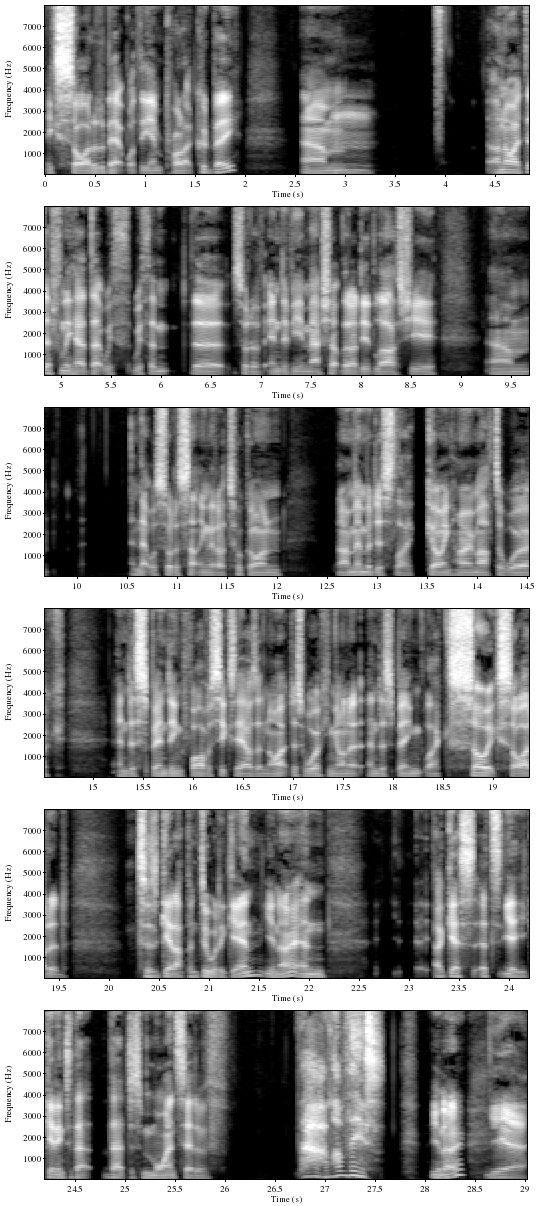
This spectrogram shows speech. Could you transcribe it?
excited about what the end product could be. Um, I know I definitely had that with with the, the sort of end of year mashup that I did last year, um, and that was sort of something that I took on. And I remember just like going home after work and just spending five or six hours a night just working on it and just being like so excited to get up and do it again, you know. And I guess it's yeah, you get into that that just mindset of ah, I love this, you know. Yeah.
